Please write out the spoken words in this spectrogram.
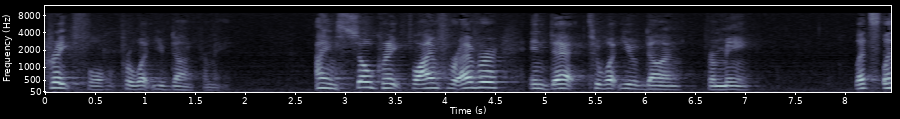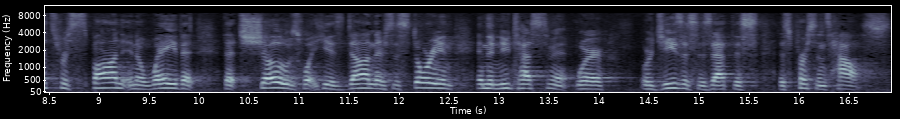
grateful for what you've done for me. I am so grateful. I am forever in debt to what you have done for me. Let's, let's respond in a way that, that shows what he has done. There's a story in, in the New Testament where, where Jesus is at this, this person's house.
